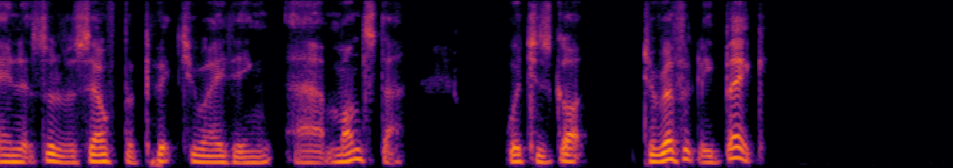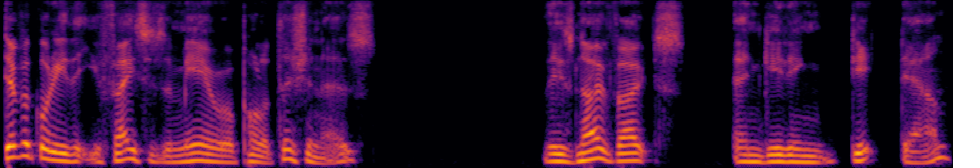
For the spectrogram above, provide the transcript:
and it's sort of a self perpetuating uh, monster, which has got terrifically big. Difficulty that you face as a mayor or a politician is there's no votes in getting debt down,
